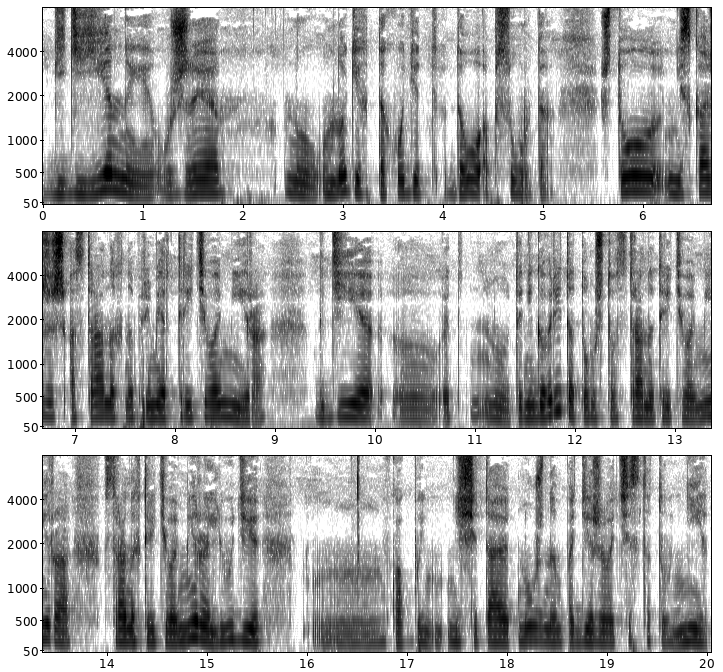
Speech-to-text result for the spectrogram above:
гигиены уже ну, у многих доходит до абсурда. Что не скажешь о странах, например, третьего мира, где э, это, ну, это не говорит о том, что в страны третьего мира, в странах третьего мира люди э, как бы не считают нужным поддерживать чистоту. Нет.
